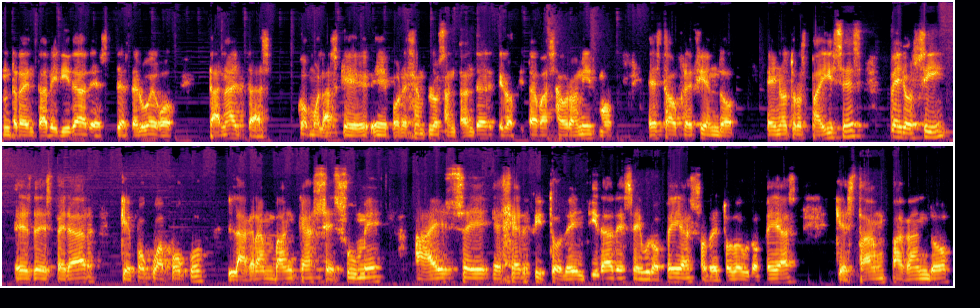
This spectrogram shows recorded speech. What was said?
rentabilidades, desde luego, tan altas como las que, eh, por ejemplo, Santander, que lo citabas ahora mismo, está ofreciendo en otros países, pero sí es de esperar que poco a poco la gran banca se sume a ese ejército de entidades europeas, sobre todo europeas, que están pagando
